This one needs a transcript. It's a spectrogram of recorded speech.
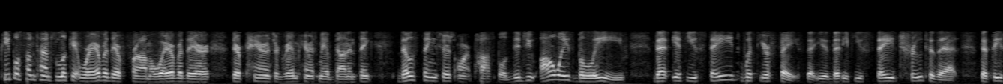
people sometimes look at wherever they're from or wherever their their parents or grandparents may have done and think those things just aren't possible. Did you always believe that if you stayed with your faith, that you that if you stayed true to that, that these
